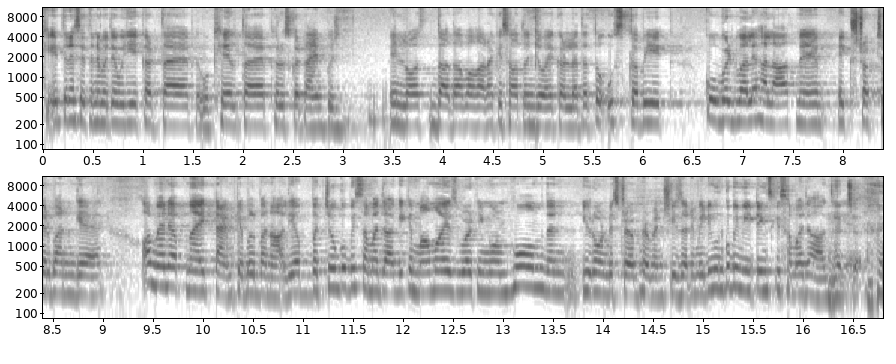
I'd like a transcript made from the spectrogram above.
کہ اتنے سے اتنے بجے وہ یہ کرتا ہے پھر وہ کھیلتا ہے پھر اس کا ٹائم کچھ ان لاس دادا وغیرہ کے ساتھ انجوائے کر لیتا ہے تو اس کا بھی ایک کووڈ والے حالات میں ایک اسٹرکچر بن گیا ہے اور میں نے اپنا ایک ٹائم ٹیبل بنا لیا۔ بچوں کو بھی سمجھ آ گئی کہ mama is working on home then you don't disturb her when she's at meeting ان کو بھی میٹنگس کی سمجھ آ گئی ہے۔ اچھا۔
